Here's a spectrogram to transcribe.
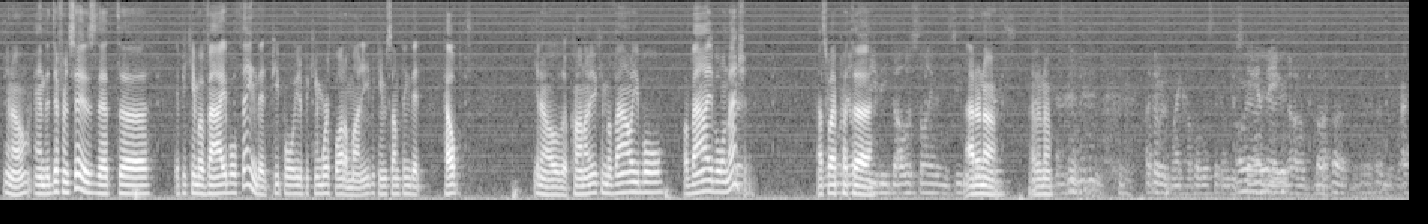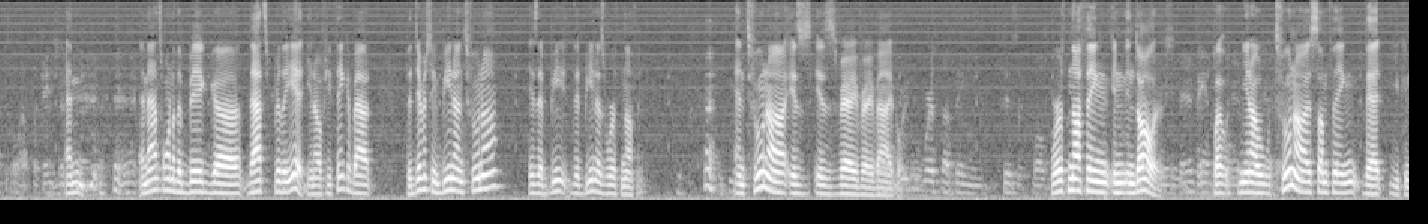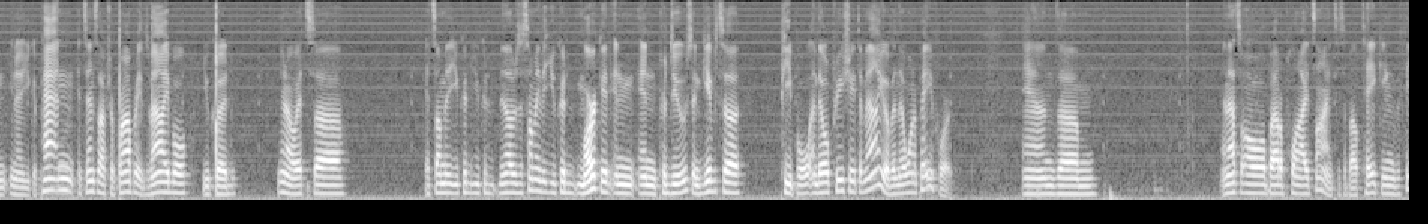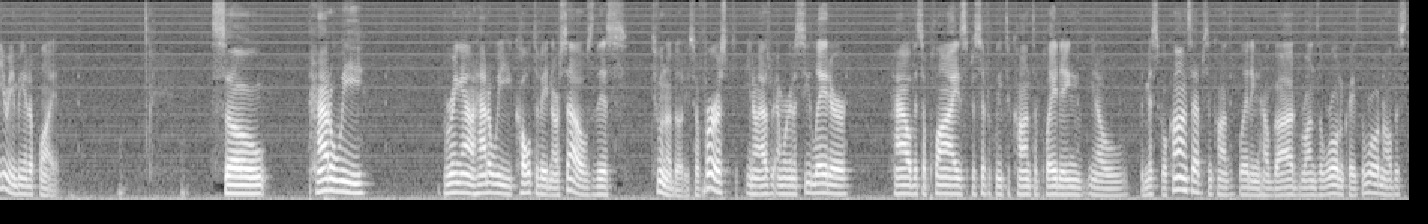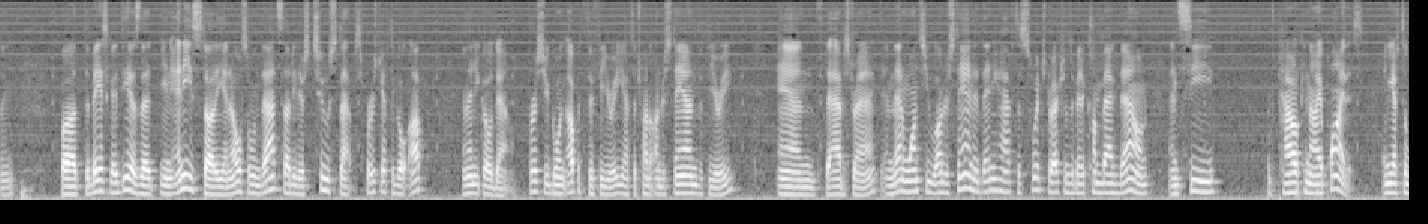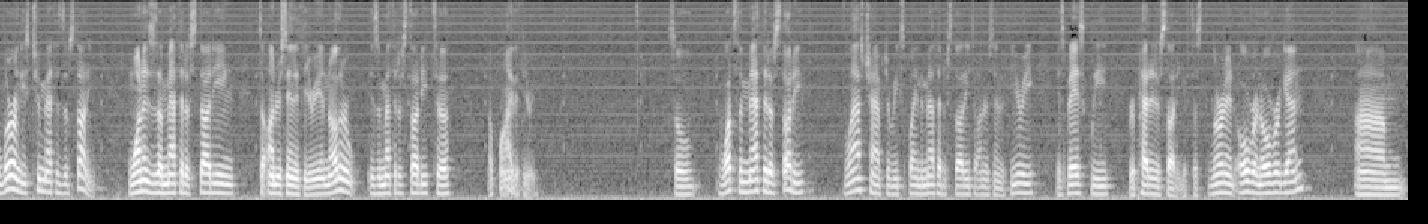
you know, and the difference is that uh, it became a valuable thing that people, you it became worth a lot of money, became something that helped, you know, the economy became a valuable, a valuable invention. That's why I put the, the dollar sign and the I don't know. Difference? I don't know. I thought it was my Kabbalistic Oh, yeah, yeah, understanding yeah. of uh, the practical application. And and that's one of the big. Uh, that's really it. You know, if you think about the difference between bina and tfuna, is that bi- the bina is worth nothing, and tfuna is is very very valuable, Worth nothing physical. Well, worth nothing in, in dollars. But you know, tfuna is something that you can you know you could patent. It's intellectual property. It's valuable. You could, you know, it's uh, it's something that you could you could. In other words, it's something that you could market and and produce and give to people, and they'll appreciate the value of it, and they'll want to pay for it. And um, and that's all about applied science. It's about taking the theory and being able to apply it. So, how do we bring out? How do we cultivate in ourselves this tfuna ability? So first, you know, as and we're going to see later how this applies specifically to contemplating, you know, the mystical concepts and contemplating how God runs the world and creates the world and all this thing. But the basic idea is that in any study, and also in that study, there's two steps. First, you have to go up, and then you go down. First, you're going up into the theory. You have to try to understand the theory and the abstract. And then once you understand it, then you have to switch directions a bit to come back down and see how can I apply this. And you have to learn these two methods of study. One is a method of studying to understand the theory, another is a method of study to apply the theory. So, what's the method of study? The last chapter, we explained the method of study to understand the theory is basically repetitive study. You have to learn it over and over again. Um,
